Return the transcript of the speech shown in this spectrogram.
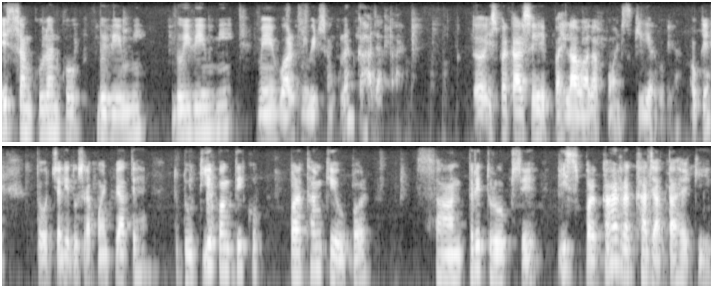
इस संकुलन को द्विविमी द्विविमी में वर्ग निविड संकुलन कहा जाता है। तो इस प्रकार से पहला वाला पॉइंट्स क्लियर हो गया। ओके? तो चलिए दूसरा पॉइंट पे आते हैं। तो द्वितीय पंक्ति को प्रथम के ऊपर सांतरित रूप से इस प्रकार रखा जाता है कि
